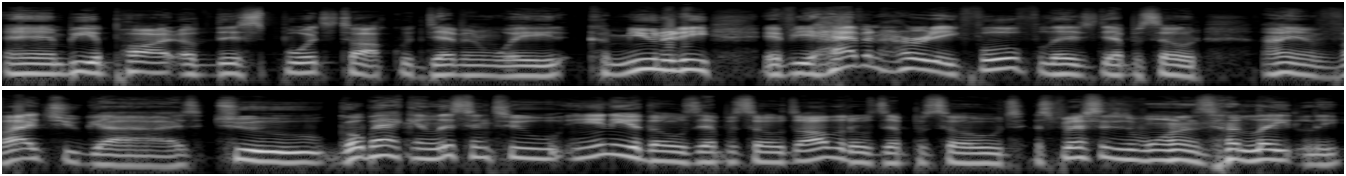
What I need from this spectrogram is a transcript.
and be a part of this Sports Talk with Devin Wade community. If you haven't heard a full-fledged episode, I invite you guys to go back and listen to any of those episodes, all of those episodes, especially the ones lately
